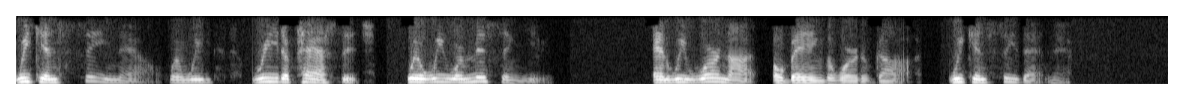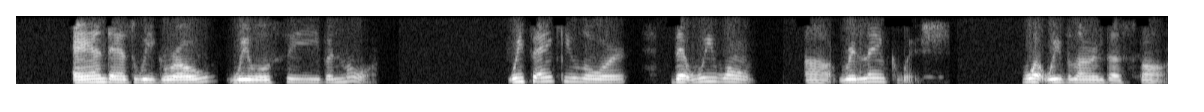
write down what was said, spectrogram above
We can see now when we read a passage where we were missing you and we were not obeying the word of God. We can see that now. And as we grow, we will see even more. We thank you, Lord, that we won't uh, relinquish what we've learned thus far,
